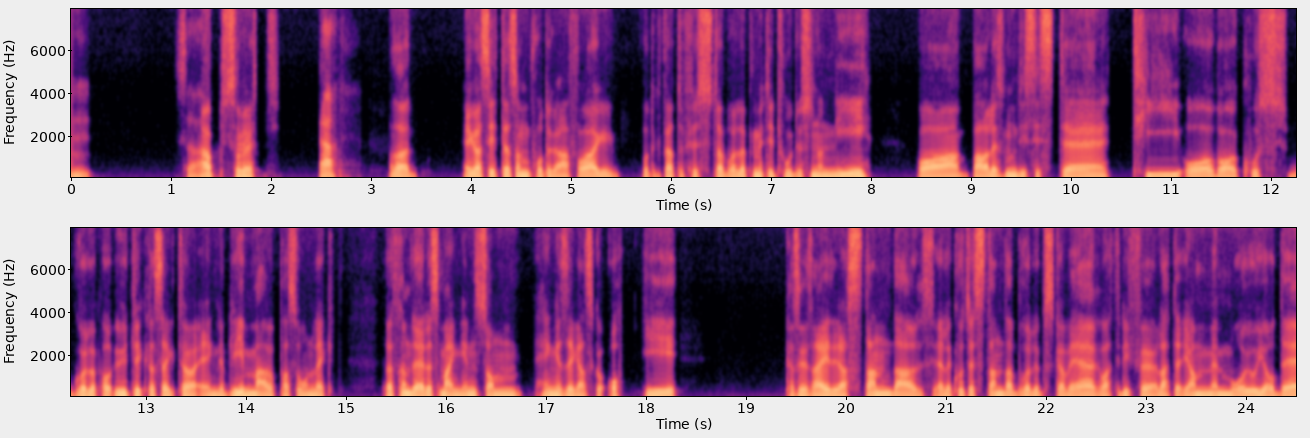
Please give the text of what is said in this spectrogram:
Mm. Så Absolutt. Ja. Altså, jeg har sittet som fotograf òg. Jeg fotograferte første bryllupet mitt i 2009. Og bare liksom de siste ti åra, hvordan bryllup har utvikla seg til å egentlig bli mer personlig. Det er fremdeles mange som henger seg ganske opp i hva skal jeg si, de der standard, eller hvordan et standard bryllup skal være, og at de føler at ja, vi må jo gjøre det,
